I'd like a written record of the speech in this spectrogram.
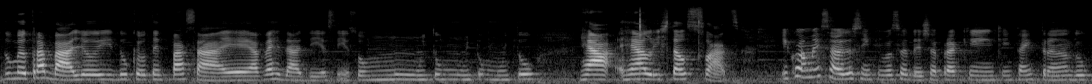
do meu trabalho e do que eu tento passar. É a verdade. Assim, eu sou muito, muito, muito rea- realista aos fatos. E qual a mensagem assim que você deixa para quem quem está entrando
